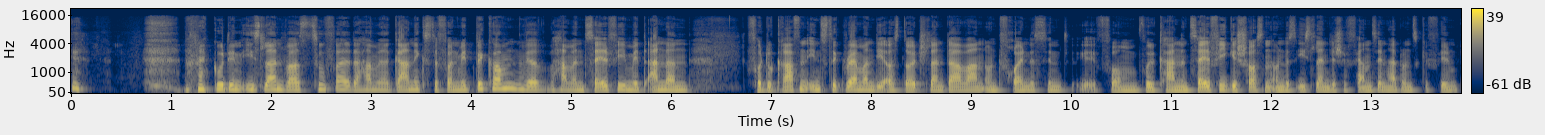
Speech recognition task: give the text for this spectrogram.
Gut, in Island war es Zufall, da haben wir gar nichts davon mitbekommen. Wir haben ein Selfie mit anderen Fotografen, Instagrammern, die aus Deutschland da waren und Freunde sind äh, vom Vulkan ein Selfie geschossen und das isländische Fernsehen hat uns gefilmt.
